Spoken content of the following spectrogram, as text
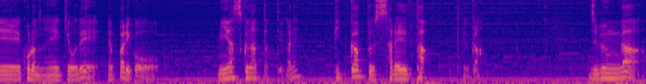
えー、コロナの影響でやっぱりこう見やすくなったっていうかねピックアップされたというか自分が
